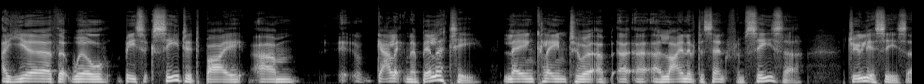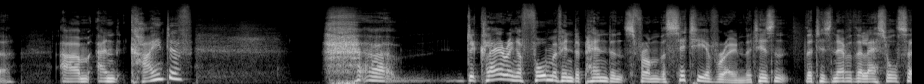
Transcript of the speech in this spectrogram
a year that will be succeeded by um, Gallic nobility laying claim to a, a, a, line of descent from Caesar, Julius Caesar, um, and kind of. Uh, declaring a form of independence from the city of Rome that isn't that is nevertheless also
